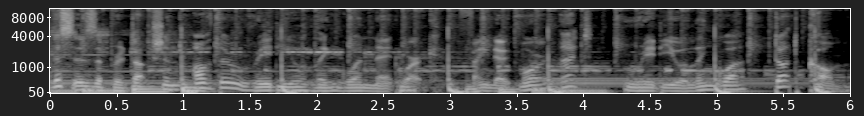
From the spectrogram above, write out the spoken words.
This is a production of the Radiolingua Network. Find out more at radiolingua.com.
